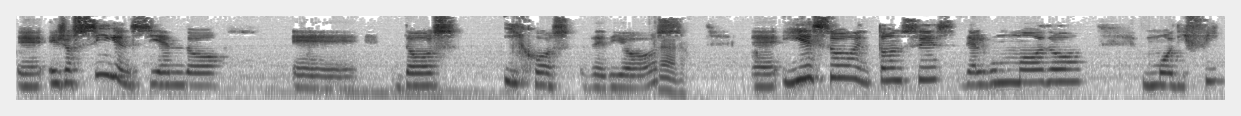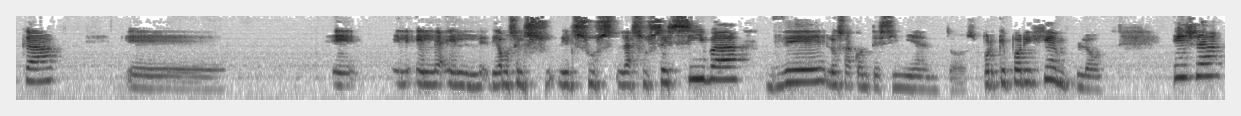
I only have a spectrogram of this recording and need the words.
eh, ellos siguen siendo eh, dos hijos de Dios. Eh, y eso entonces de algún modo modifica digamos, la sucesiva de los acontecimientos. Porque, por ejemplo, ella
